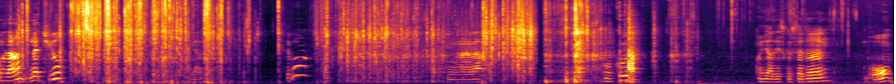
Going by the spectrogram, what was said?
voilà, nature. C'est bon hein Voilà. On coupe. Regardez ce que ça donne. Bon,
